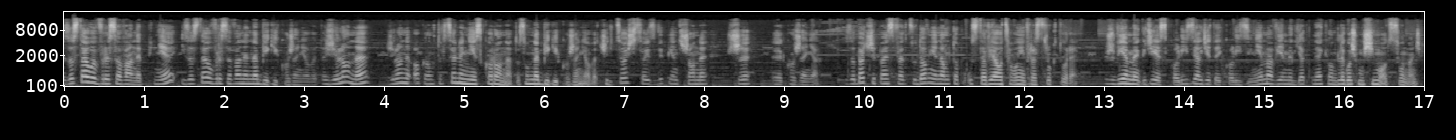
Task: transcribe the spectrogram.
zostały wrysowane pnie i zostały wrysowane nabiegi korzeniowe. Te zielone, zielony okrąg to wcale nie jest korona, to są nabiegi korzeniowe, czyli coś, co jest wypiętrzone przy e, korzeniach. Zobaczcie Państwo, jak cudownie nam to ustawiało całą infrastrukturę. Już wiemy, gdzie jest kolizja, gdzie tej kolizji nie ma, wiemy, jak, na jaką odległość musimy odsunąć.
